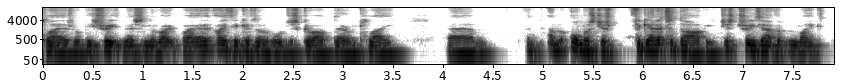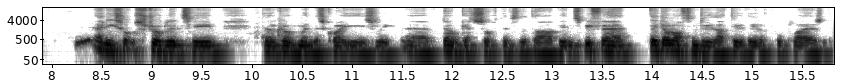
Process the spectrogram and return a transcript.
players will be treating this in the right way. I, I think if Liverpool just go out there and play, um, and, and, almost just forget it's a derby, just treat Everton like any sort of struggling team. They'll go and win this quite easily. Uh, don't get sucked into the derby. And to be fair, they don't often do that, do the Liverpool players? And,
